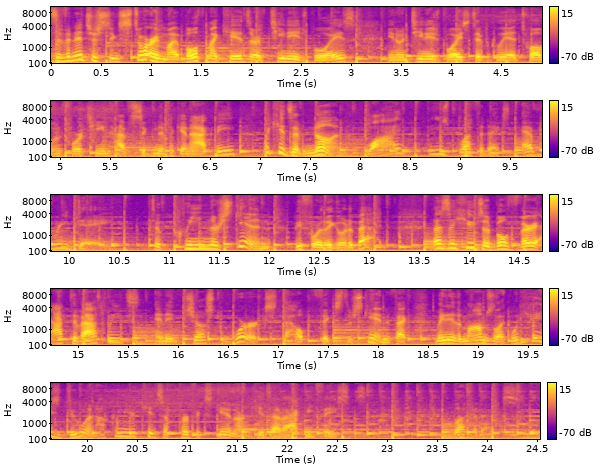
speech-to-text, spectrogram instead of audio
It's an interesting story. My, both my kids are teenage boys. You know, teenage boys typically at 12 and 14 have significant acne. My kids have none. Why? They use Blephadex every day to clean their skin before they go to bed. That's a huge, they're both very active athletes and it just works to help fix their skin. In fact, many of the moms are like, what are you guys doing? How come your kids have perfect skin? Our kids have acne faces. Blephadex.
